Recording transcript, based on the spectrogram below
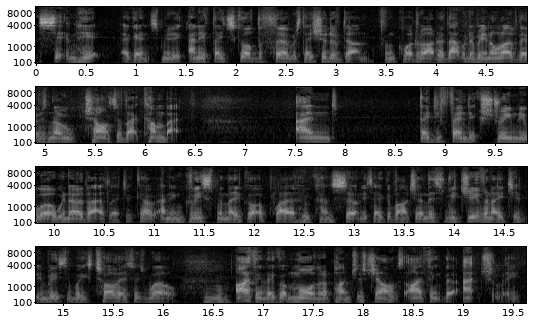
sit and hit against Munich. And if they'd scored the third, which they should have done from Cuadrado, that would have been all over. There was no chance of that comeback. And they defend extremely well. We know that Atletico. And in Griezmann, they've got a player who can certainly take advantage. And this rejuvenated in recent weeks Torres as well. Mm. I think they've got more than a puncher's chance. I think that actually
